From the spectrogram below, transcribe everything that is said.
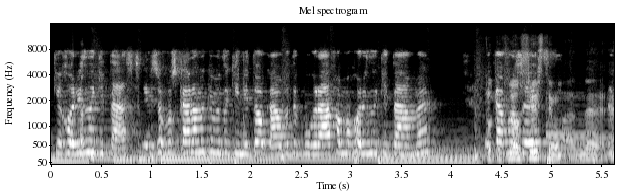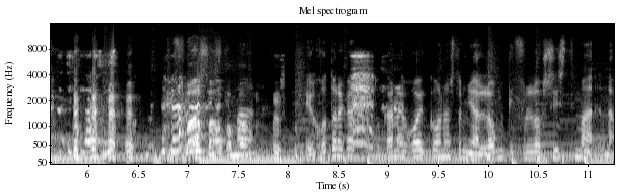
και χωρίς να κοιτάς. Ξέρεις, όπως κάναμε και με το κινητό κάποτε που γράφαμε χωρίς να κοιτάμε. Το Ε, κάπως τυφλό έτσι. σύστημα, ναι. Το τυφλό σύστημα. Πάμε, πάμε, πάμε. Εγώ τώρα κάνω- το κάνω εγώ εικόνα στο μυαλό μου τυφλό σύστημα. Να,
